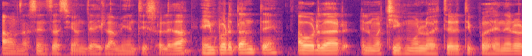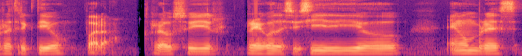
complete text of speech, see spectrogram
a una sensación de aislamiento y soledad. Es importante abordar el machismo, los estereotipos de género restrictivos para reducir riesgos de suicidio en hombres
